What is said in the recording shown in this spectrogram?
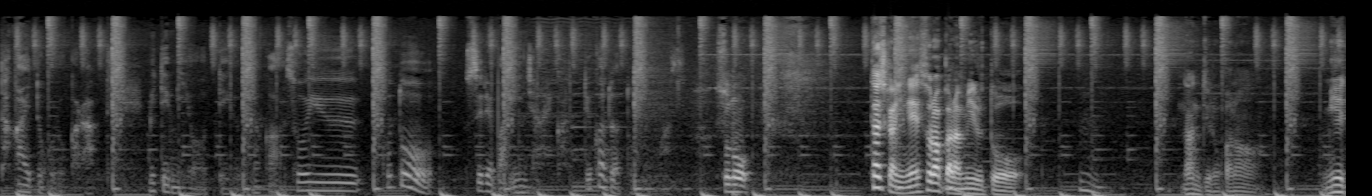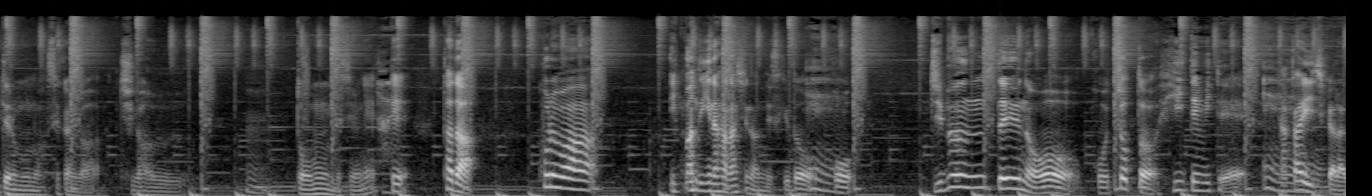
高いところから見てみようっていうなんかそういうことをすればいいんじゃないかっていうカードだと思います。その確かにね空から見るとうんなんていうのかな見えてるものの世界が違ううんと思うんですよね。はいでただこれは一般的な話なんですけど、ええ。こう自分っていうのをこうちょっと引いてみてええ。高い位置から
